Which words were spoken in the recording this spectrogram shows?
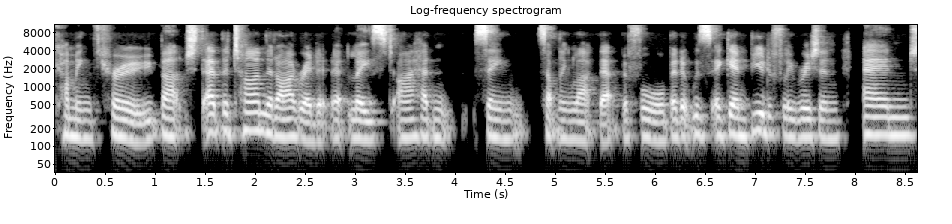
coming through. But at the time that I read it, at least, I hadn't seen something like that before. But it was, again, beautifully written. And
